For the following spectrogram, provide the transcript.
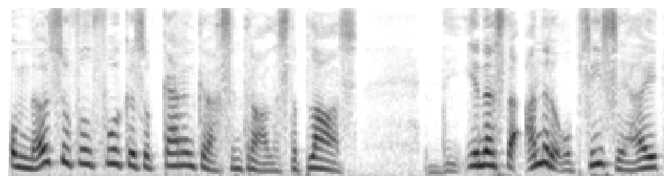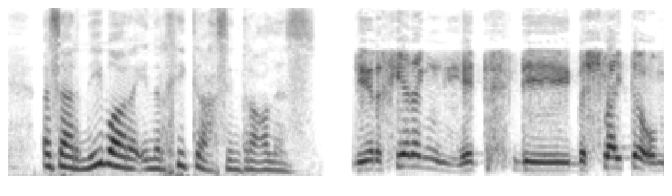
om nou soveel fokus op kernkragsentrale te plaas. Die enigste ander opsie, sê hy, is hernubare energiekragsentrale. Die regering het die besluite om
